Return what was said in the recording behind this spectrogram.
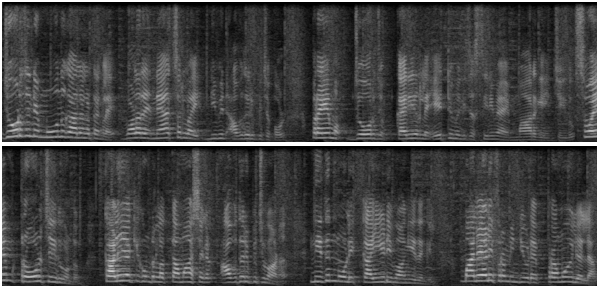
ജോർജിന്റെ മൂന്ന് കാലഘട്ടങ്ങളെ വളരെ നാച്ചുറലായി നിവിൻ അവതരിപ്പിച്ചപ്പോൾ പ്രേമം ജോർജും കരിയറിലെ ഏറ്റവും മികച്ച സിനിമയായി മാറുകയും ചെയ്തു. സ്വയം ട്രോൾ ചെയ്തുകൊണ്ടും കളിയാക്കിക്കൊണ്ടുള്ള തമാശകൾ അവതരിപ്പിച്ചുമാണ് നിതിൻ മോളി കൈയടി വാങ്ങിയതെങ്കിൽ മലയാളി ഫ്രം ഇന്ത്യയുടെ പ്രൊമോയിലെല്ലാം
